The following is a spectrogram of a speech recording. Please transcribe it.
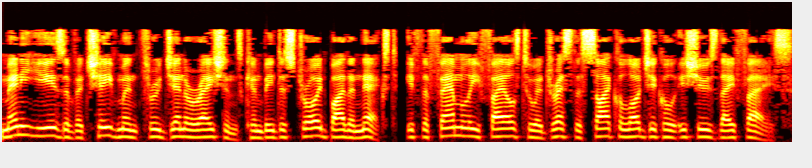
Many years of achievement through generations can be destroyed by the next, if the family fails to address the psychological issues they face.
